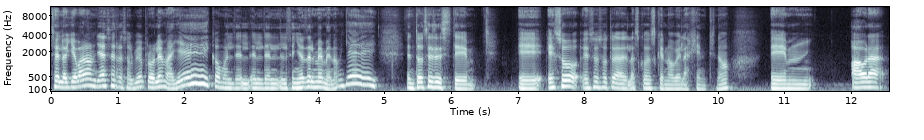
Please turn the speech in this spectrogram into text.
se lo llevaron, ya se resolvió el problema. ¡Yay! Como el del, el del señor del meme, ¿no? ¡Yay! Entonces, este, eh, eso, eso es otra de las cosas que no ve la gente, ¿no? Em, ahora,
